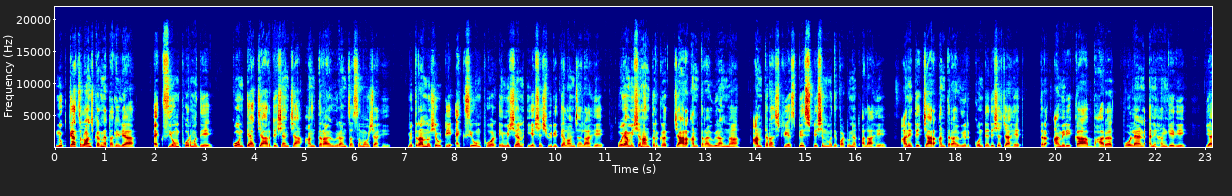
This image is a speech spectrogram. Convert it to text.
नुकत्याच लॉन्च करण्यात आलेल्या ॲक्सिओम फोरमध्ये कोणत्या चार देशांच्या अंतराळवीरांचा समावेश आहे? मित्रांनो शेवटी ॲक्सिओम फोर हे मिशन यशस्वीरित्या लॉन्च झालं आहे व या मिशन अंतर्गत चार अंतराळवीरांना आंतरराष्ट्रीय स्पेस स्टेशनमध्ये पाठवण्यात आलं आहे. आणि ते चार अंतराळवीर कोणत्या देशाचे आहेत? तर अमेरिका भारत पोलँड आणि हंगेरी या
